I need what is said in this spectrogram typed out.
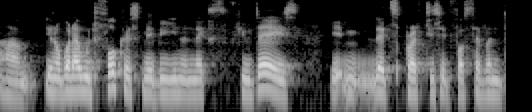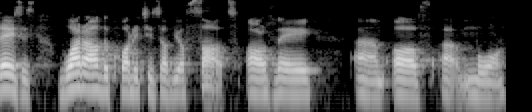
um, you know, what I would focus maybe in the next few days let's practice it for seven days is what are the qualities of your thoughts? Are they um, of um, more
